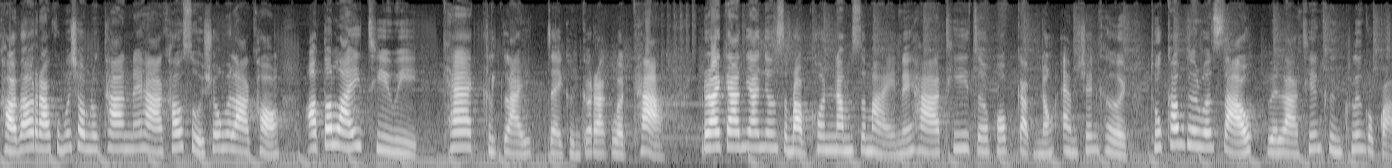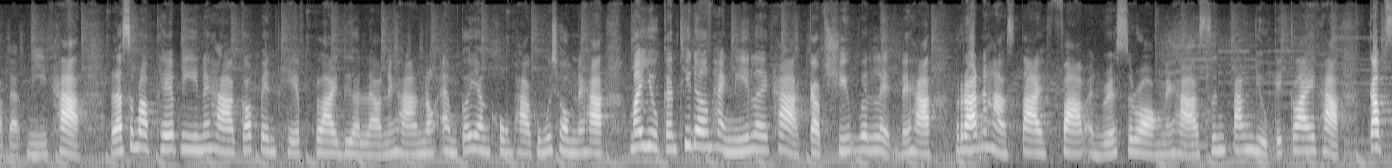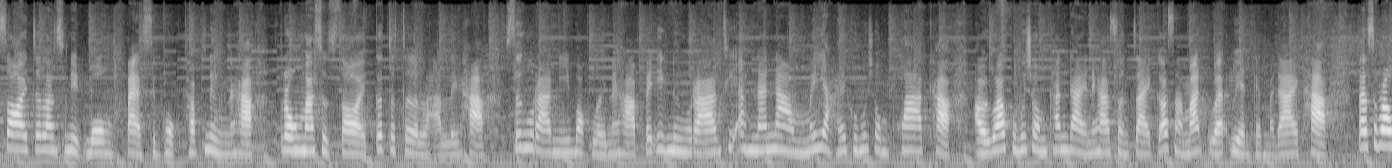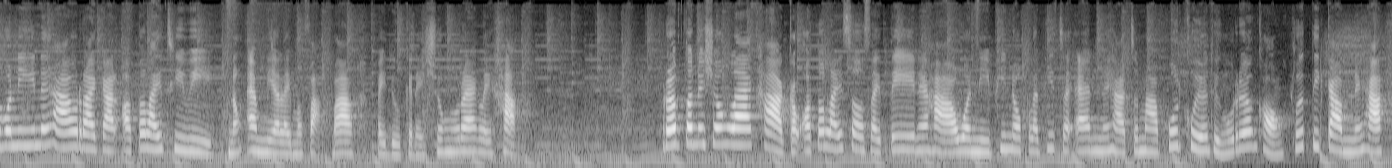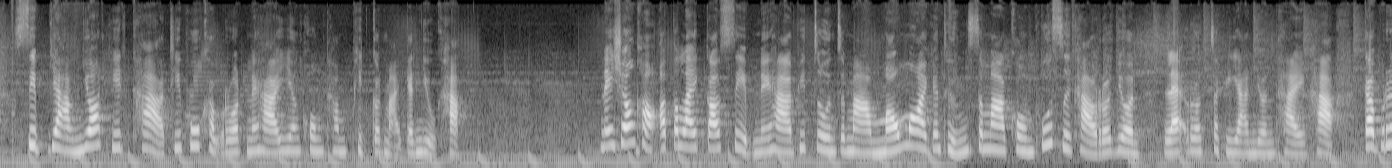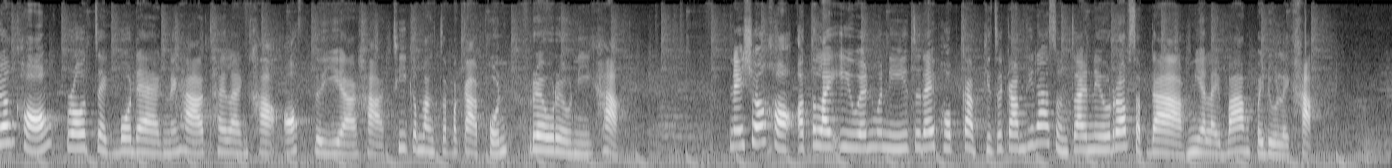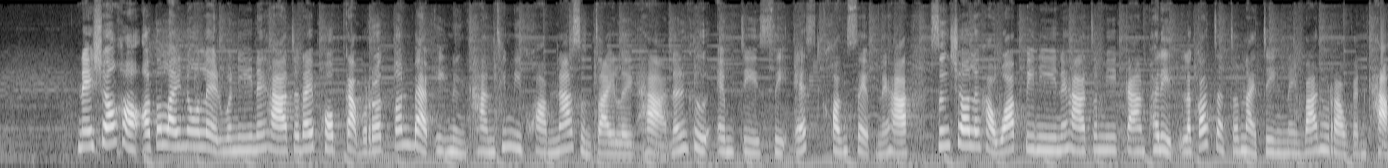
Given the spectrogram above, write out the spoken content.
ขอต้อนรับคุณผู้ชมทุกท่านนะคะ เข้าสู่ช่วงเวลาของ Auto Light TV แค่คลิกไลค์ใจคุณก็รักรถค่ะ รายการยานยนต์สำหรับคนนำสมัยนะคะ ที่เจอพบกับน้องแอมเช่นเคย ทุกค่ำคืนวันเสาร์เวลาเที่ยงคืนครึ่งกว่าๆแบบนี้ค่ะ และสำหรับเทปนี้นะคะ ก็เป็นเทปปลายเดือนแล้วนะคะ น้องแอมก็ยังคงพาคุณผู้ชมนะคะ มาอยู่กันที่เดิมแห่งนี้เลยค่ะ กับชิฟเวลเลตนะคะ ร้านอาหารสไตล์ฟาร์มแอนด์รีสอร์ทนะคะ ซึ่งตั้งอยู่ใกล้ๆค่ะ กับซอยจรัญสนิทวงศ์86ทับ1นะคะ ตรงมาสุดซอยก็จะเจอร้านเลยค่ะ ซึ่งร้านนี้บอกเลยนะคะ เป็นอีกหนึ่งร้านที่แอมแนะนำไม่อยากให้คุณผู้ชมพลาดค่ะ เอาไว้ว่าคุณผู้ชมท่านใดนะคะ สนใจก็สามารถแวะเวียนกันมาได้ค่ะแต่สำหรับวันนี้นะคะ รายการ Auto Light TV น้องแอมมีอะไรมาฝากบ้าง ไปดูกันในช่วงแรกเลยค่ะ เริ่มต้นในช่วงแรกค่ะกับ Auto Light Society นะคะ วันนี้พี่นกและพี่ใจแอนนะคะ จะมาพูดคุยกันถึงเรื่องของพฤติกรรมนะคะ 10 อย่างยอดฮิตค่ะ ที่ผู้ขับรถนะคะ ยังคงทำผิดกฎหมายกันอยู่ค่ะ ในช่วงของ Auto Light Gossip นะคะพี่จูนจะมาเมาส์มอยกันถึงสมาคมผู้สื่อข่าวรถยนต์ และรถจักรยานยนต์ไทยค่ะ กับเรื่องของโปรเจกต์โบแดงนะคะ Thailand Car of the Year ค่ะ ที่กำลังจะประกาศผลเร็วๆนี้ค่ะ ในช่วงของ Auto Light Event วันนี้จะได้พบกับกิจกรรมที่น่าสนใจในรอบสัปดาห์มีอะไรบ้างไปดูเลยค่ะ ในช่วงของ Auto Light Knowledge วันนี้นะคะ จะได้พบกับรถต้นแบบอีกหนึ่งคันที่มีความน่าสนใจเลยค่ะ นั่นคือ MG CS Concept นะคะ ซึ่งเชื่อเลยค่ะว่าปีนี้นะคะ จะมีการผลิตแล้วก็จัดจำหน่ายจริงในบ้านเรากันค่ะ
